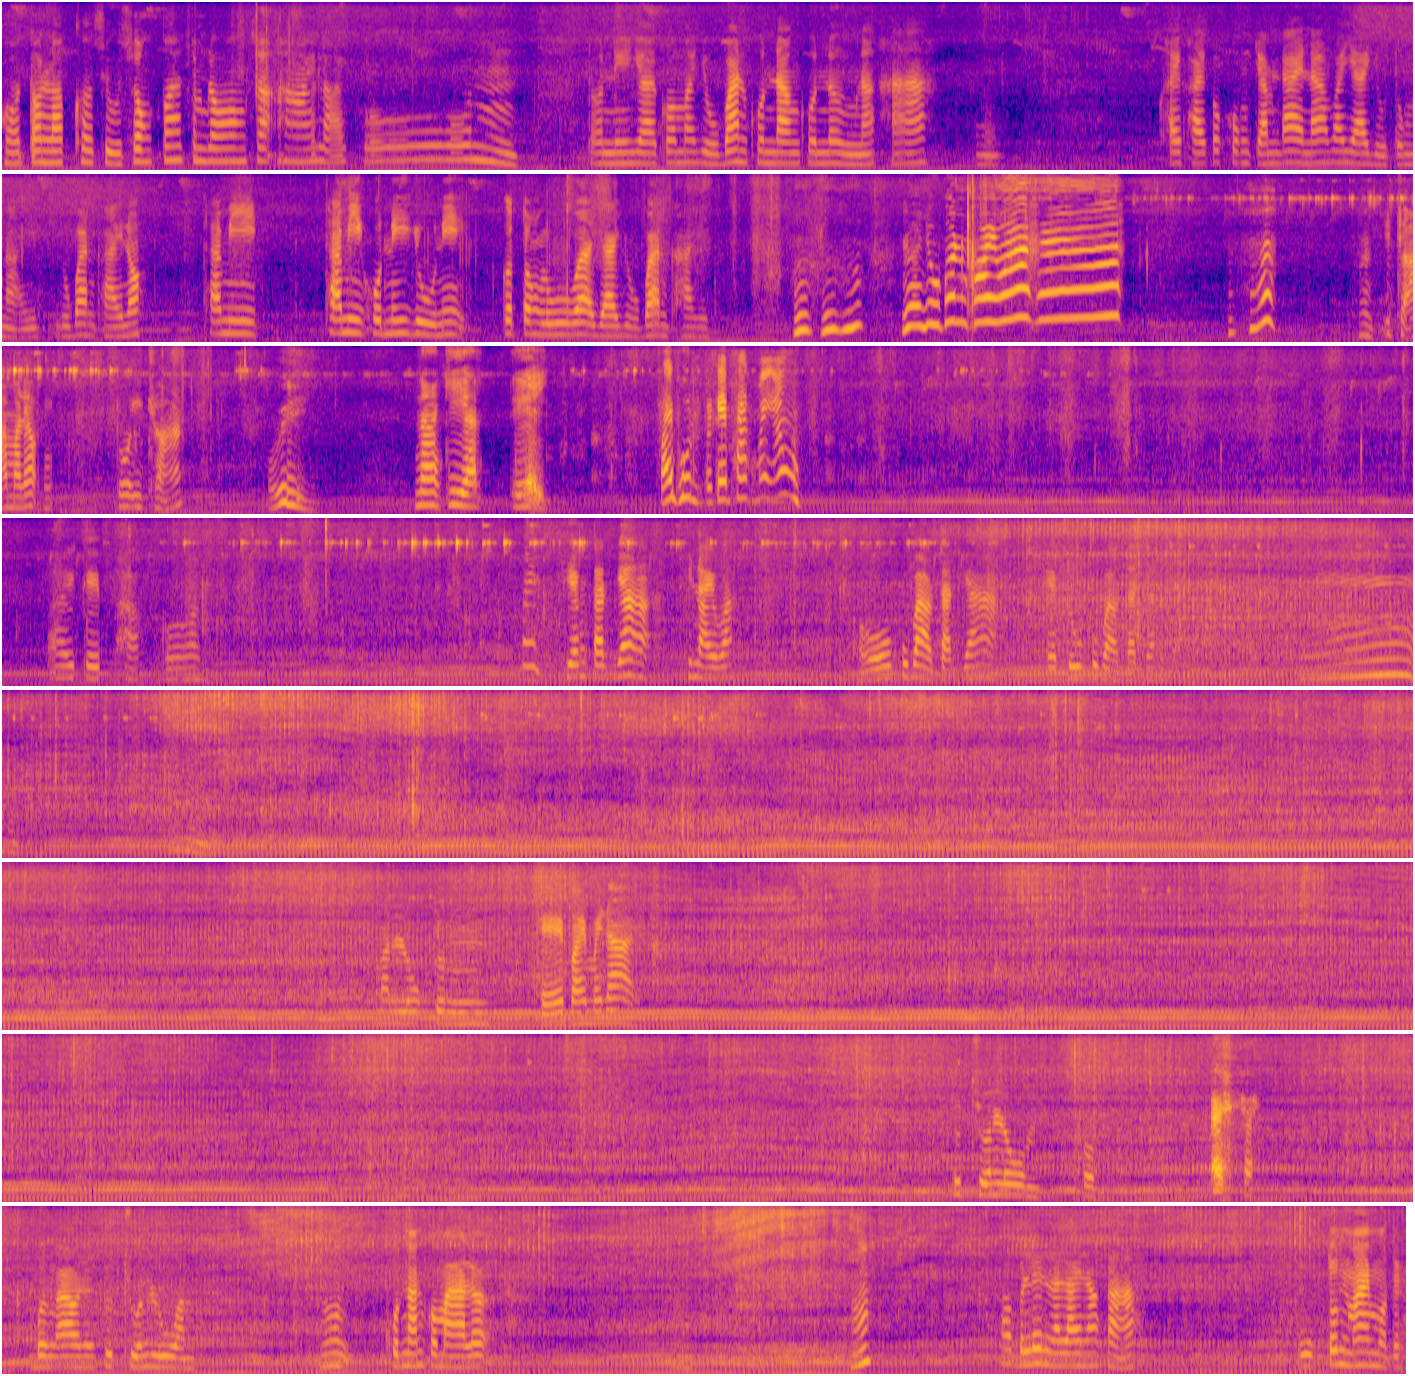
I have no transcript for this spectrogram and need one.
ขอต้อนรับเข้าสู่ช่องป้าจำลองสหายหลายคน ตอนนี้ยายก็มาอยู่บ้านคนดังคนหนึ่งนะคะ ใครๆก็คงจำได้นะว่ายายอยู่ตรงไหน อยู่บ้านใครเนาะ ถ้ามีถ้ามีคนนี้อยู่นี่ ก็ต้องรู้ว่ายายอยู่บ้านใครฮึฮึฮึยายอยู่บ้านใครวะฮะอิจฉามาแล้วนี่ ตัวอิจฉาอุ้ยน่าเกลียดเอ้ยไปพุ่นไปเก็บผักไม่เอาไปเก็บผักก่อนเฮ้ยเสียงตัดหญ้าที่ไหนวะ โอ้ผู้บ่าวตัดหญ้าแอบดูผู้บ่าวตัดหญ้าจ้ะอืมอืม มัน ลุกจนแผลไปไม่ได้จุดชวนลูมโอ้เบิ่งเอาเลยจุดชวนรวมนู่นคนนั้นก็มาแล้วหืมเข้าไปเล่นอะไรนะกาปลูกต้นไม้หมดเลย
